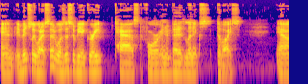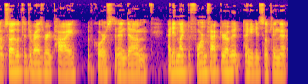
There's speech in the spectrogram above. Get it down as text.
and eventually, what I said was this would be a great task for an embedded Linux device. Uh, so I looked at the Raspberry Pi, of course, and um, I didn't like the form factor of it. I needed something that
